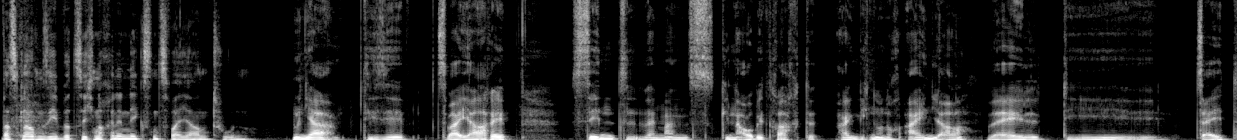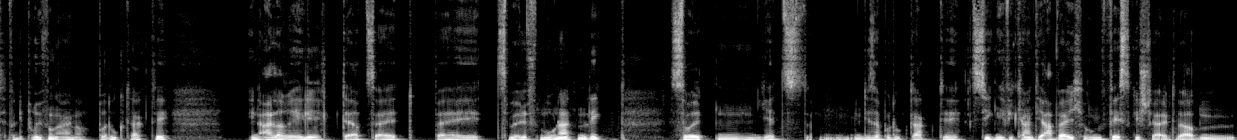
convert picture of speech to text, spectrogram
Was glauben Sie, wird sich noch in den nächsten zwei Jahren tun? Nun ja, diese zwei Jahre sind, wenn man es genau betrachtet, eigentlich nur noch ein Jahr, weil die Zeit für die Prüfung einer Produktakte in aller Regel derzeit bei zwölf Monaten liegt. Sollten jetzt in dieser Produktakte signifikante Abweichungen festgestellt werden,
